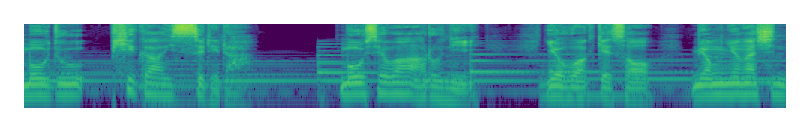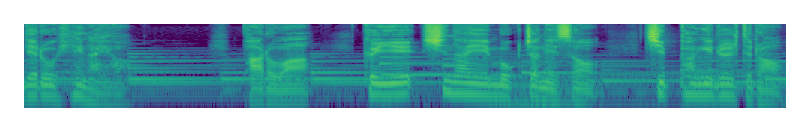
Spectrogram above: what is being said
모두 피가 있으리라. 모세와 아론이 여호와께서 명령하신 대로 행하여 바로와 그의 신하의 목전에서 지팡이를 들어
